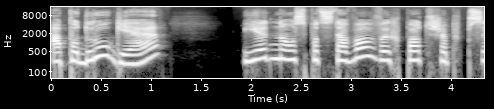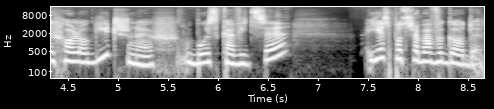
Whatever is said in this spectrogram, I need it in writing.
a po drugie, jedną z podstawowych potrzeb psychologicznych błyskawicy jest potrzeba wygody.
